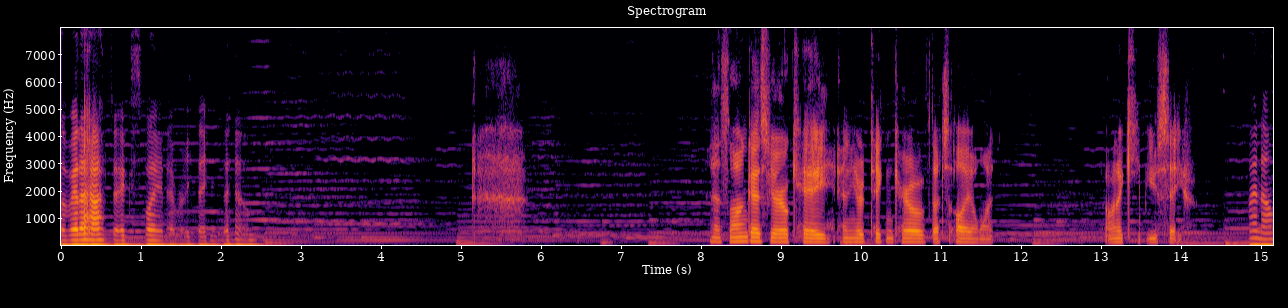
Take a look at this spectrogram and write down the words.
I'm gonna have to explain everything to him. As long as you're okay and you're taken care of, that's all I want. I want to keep you safe. I know.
